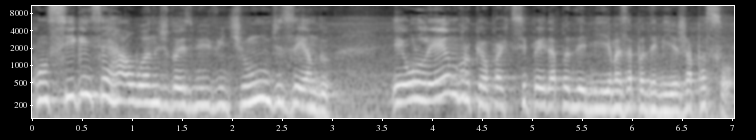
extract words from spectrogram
consiga encerrar o ano de 2021 dizendo: eu lembro que eu participei da pandemia, mas a pandemia já passou.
